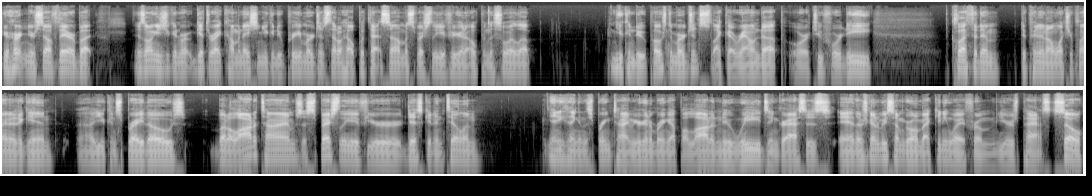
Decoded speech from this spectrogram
you're hurting yourself there. But as long as you can get the right combination, you can do pre-emergence. That'll help with that some, especially if you're going to open the soil up you can do post emergence like a Roundup or a 2,4-D, clethodim, depending on what you're planted again. Uh, you can spray those. But a lot of times, especially if you're disking and tilling anything in the springtime, you're going to bring up a lot of new weeds and grasses, and there's going to be some growing back anyway from years past. So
